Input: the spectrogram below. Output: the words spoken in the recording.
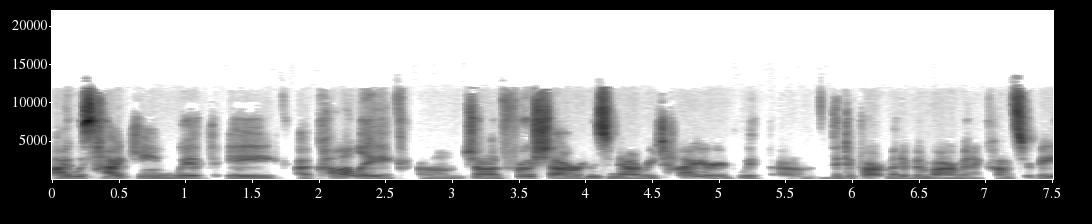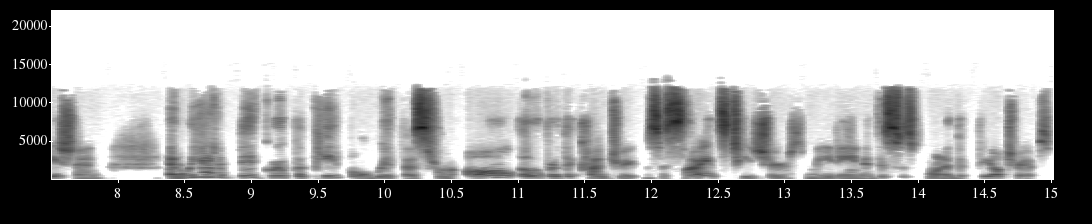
I was hiking with a, a colleague, um, John Froschauer, who's now retired with um, the Department of Environment and Conservation. And we had a big group of people with us from all over the country. It was a science teachers meeting, and this was one of the field trips.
